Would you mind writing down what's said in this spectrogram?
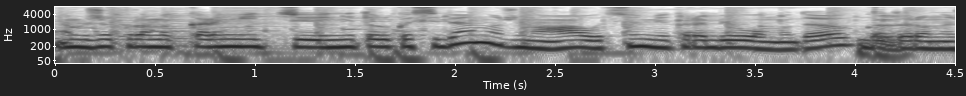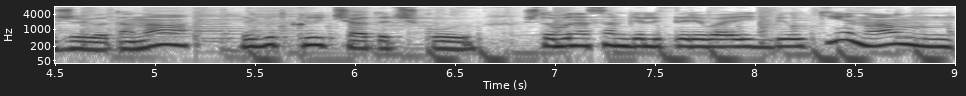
нам же кроме кормить не только себя нужно, а вот всю микробиому, да, в да. которой она живет. Она любит клетчаточку. Чтобы на самом деле переварить белки, нам,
